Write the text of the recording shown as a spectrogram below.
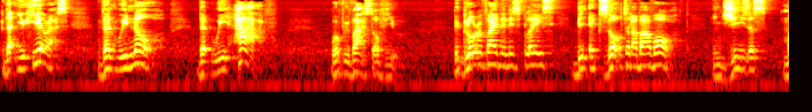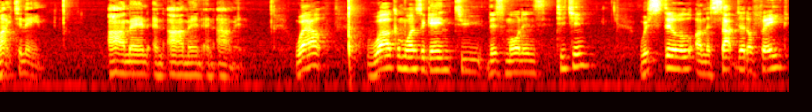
that you hear us, then we know that we have what we've asked of you. Be glorified in this place, be exalted above all. In Jesus' mighty name. Amen and amen and amen. Well, Welcome once again to this morning's teaching. We're still on the subject of faith.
